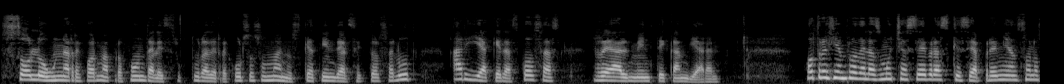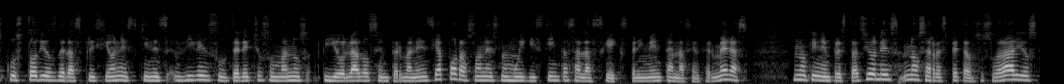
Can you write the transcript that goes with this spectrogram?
Solo una reforma profunda a la estructura de recursos humanos que atiende al sector salud haría que las cosas realmente cambiaran. Otro ejemplo de las muchas cebras que se apremian son los custodios de las prisiones, quienes viven sus derechos humanos violados en permanencia por razones no muy distintas a las que experimentan las enfermeras. No tienen prestaciones, no se respetan sus horarios,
